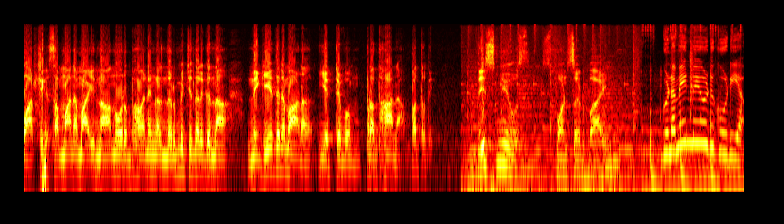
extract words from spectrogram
വാർഷിക സമ്മാനമായി നാനൂറ് ഭവനങ്ങൾ നിർമ്മിച്ചു നൽകുന്ന നികേതനമാണ് ഏറ്റവും പ്രധാന പദ്ധതി. ദിസ് ന്യൂസ് സ്പോൺസർഡ് ബൈ ഗുണമേന്മയോട് കൂടിയ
